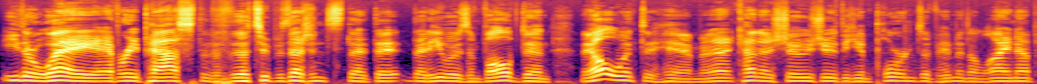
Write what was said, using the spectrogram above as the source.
either way, every pass, the, the two possessions that they, that he was involved in, they all went to him, and that kind of shows you the importance of him in the lineup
